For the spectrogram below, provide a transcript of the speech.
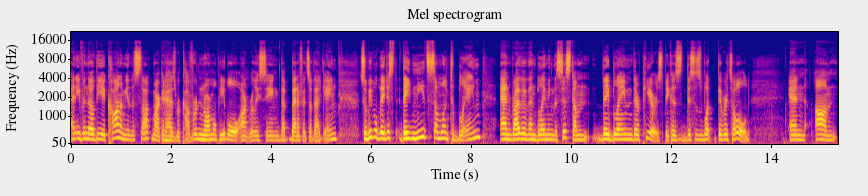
And even though the economy and the stock market has recovered, normal people aren't really seeing the benefits of that gain. So people, they just, they need someone to blame. And rather than blaming the system, they blame their peers because this is what they were told. And um,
